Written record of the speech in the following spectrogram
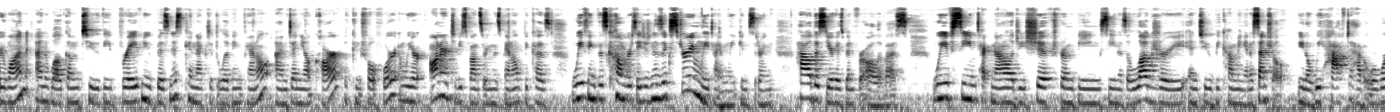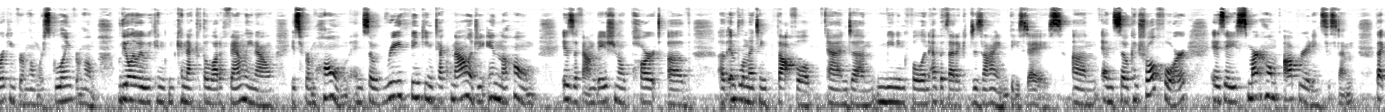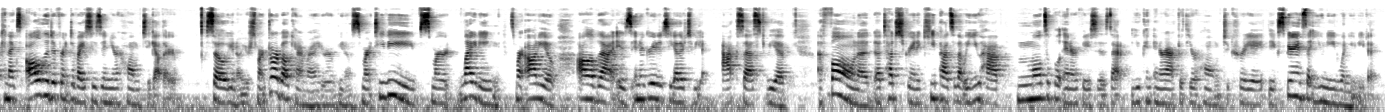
everyone, and welcome to the Brave New Business Connected Living panel. I'm Danielle Carr with Control 4, and we are honored to be sponsoring this panel because we think this conversation is extremely timely considering how this year has been for all of us. We've seen technology shift from being seen as a luxury into becoming an essential. You know, we have to have it. We're working from home, we're schooling from home. The only way we can connect with a lot of family now is from home. And so, rethinking technology in the home is a foundational part of, of implementing thoughtful and um, meaningful and empathetic design these days. Um, and so, Control 4 is a smart home operating system that connects all of the different devices in your home together so you know your smart doorbell camera your you know smart tv smart lighting smart audio all of that is integrated together to be accessed via a phone a, a touch screen a keypad so that way you have multiple interfaces that you can interact with your home to create the experience that you need when you need it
